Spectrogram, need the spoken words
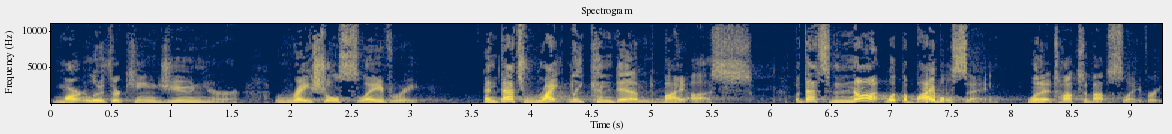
Martin Luther King Jr., racial slavery. And that's rightly condemned by us. But that's not what the Bible's saying when it talks about slavery.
